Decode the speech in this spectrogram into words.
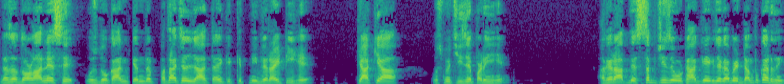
نظر دوڑانے سے اس دکان کے اندر پتا چل جاتا ہے کہ کتنی ویرائٹی ہے کیا کیا اس میں چیزیں پڑی ہیں۔ اگر آپ نے سب چیزیں اٹھا کے ایک جگہ پہ ڈمپ کر دی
